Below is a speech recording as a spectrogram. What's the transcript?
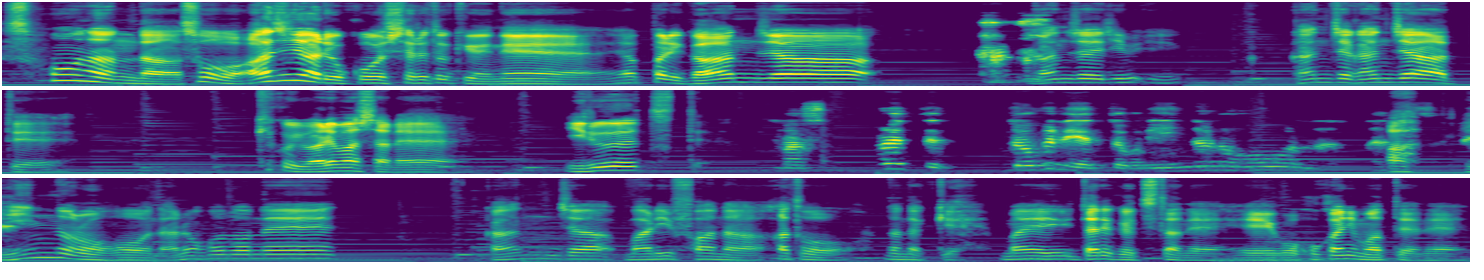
そうなんだ。そう、アジア旅行してるときはね、やっぱりガンジャ、ガンジャ入り、ガンジャガンジャって結構言われましたね。いるっつって。まあ、これって特に、えっと、インドの方なんあです、インドの方、なるほどね。ガンジャ、マリファナ、あと、なんだっけ、前誰か言ってたね、英語、他にもあったよね。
